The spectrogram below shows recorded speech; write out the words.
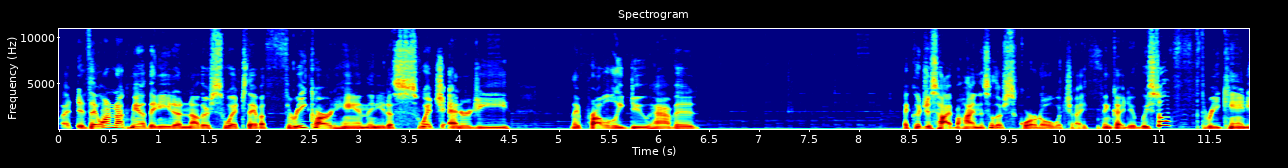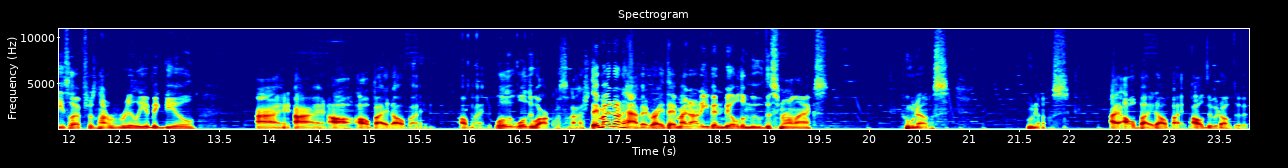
But if they want to knock me out, they need another switch. They have a three-card hand. They need a switch energy. They probably do have it. I could just hide behind this other Squirtle, which I think I do. We still have three candies left, so it's not really a big deal. All right, all right. I'll, I'll bite, I'll bite. I'll bite. We'll, we'll do Aqua Slash. They might not have it, right? They might not even be able to move the Snorlax. Who knows? Who knows? I, I'll bite, I'll bite. I'll do it, I'll do it.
